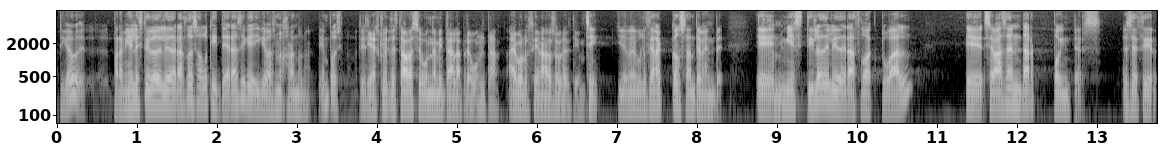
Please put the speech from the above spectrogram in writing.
tío, para mí el estilo de liderazgo es algo que iteras y que, y que vas mejorando en el tiempo. si no, no Y has sentido. contestado la segunda mitad de la pregunta. Ha evolucionado sobre el tiempo. Sí, y evoluciona constantemente. Eh, mi estilo de liderazgo actual eh, se basa en dar pointers. Es decir,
